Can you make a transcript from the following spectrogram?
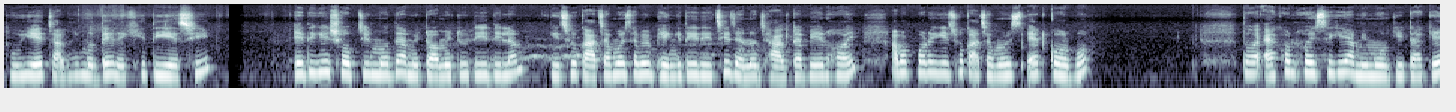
ধুয়ে চালনির মধ্যে রেখে দিয়েছি। এদিকে সবজির মধ্যে আমি টমেটো দিয়ে দিলাম। কিছু কাঁচামরিচ আমি ভেঙে দিয়ে দিয়েছি যেন ঝালটা বের হয়। আবার পরে কিছু কাঁচামরিচ অ্যাড করব। তো এখন হয়েছে কি আমি মুরগিটাকে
